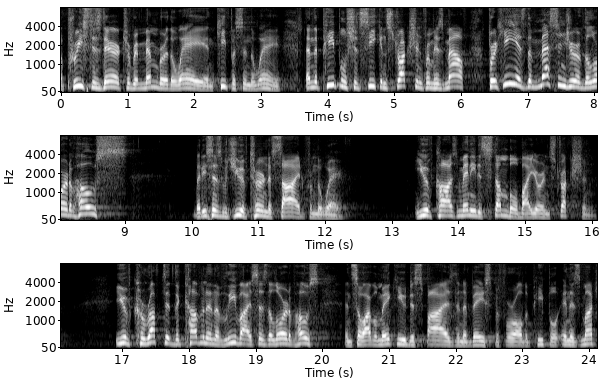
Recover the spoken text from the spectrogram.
A priest is there to remember the way and keep us in the way. And the people should seek instruction from his mouth, for he is the messenger of the Lord of hosts. But he says, But you have turned aside from the way. You have caused many to stumble by your instruction. You have corrupted the covenant of Levi, says the Lord of hosts. And so I will make you despised and abased before all the people, inasmuch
